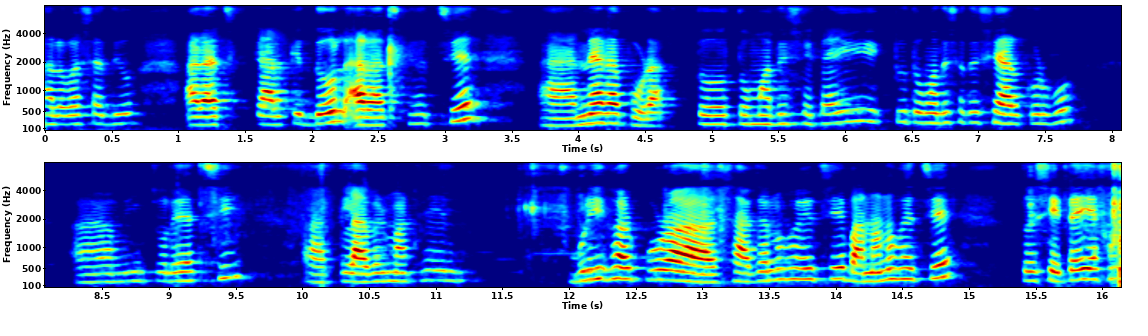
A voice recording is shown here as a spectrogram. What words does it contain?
ভালোবাসা দিও। আর আজ কালকে দোল, আর আজকে হচ্ছে ন্যাড়া পোড়া। তো তোমাদের সেটাই একটু তোমাদের সাথে শেয়ার করব। আর আমি চলে যাচ্ছি। ক্লাবের মাঠে বুড়িঘর পোড়া সাজানো হয়েছে, বানানো হয়েছে। তো সেটাই এখন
